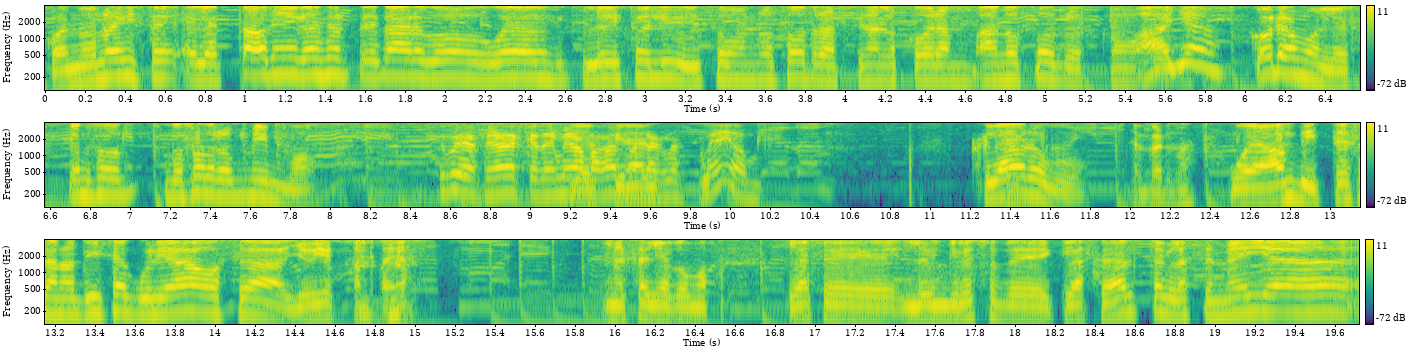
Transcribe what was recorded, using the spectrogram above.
Cuando uno dice el Estado tiene que hacerse cargo, weón, lo dijo el y somos nosotros, al final los cobran a nosotros, como, ah, ya, cobrémosles, que son nosotros mismos. Sí, pues al final el que termina pagando es la clase media. Claro, pues. Es verdad. Weón, ¿viste esa noticia culiada? O sea, yo vi el pantallazo. Me salía como clase, los ingresos de clase alta, clase media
